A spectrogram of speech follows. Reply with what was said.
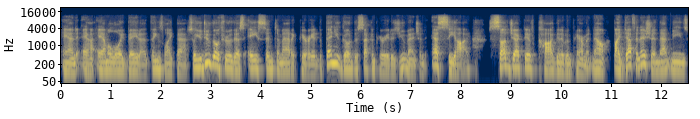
and uh, amyloid beta things like that. So you do go through this asymptomatic period, but then you go to the second period, as you mentioned, SCI, subjective cognitive impairment. Now, by definition, that means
